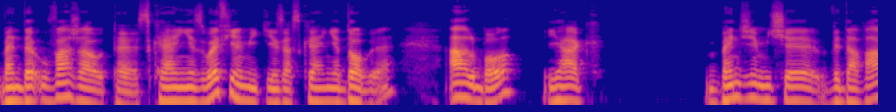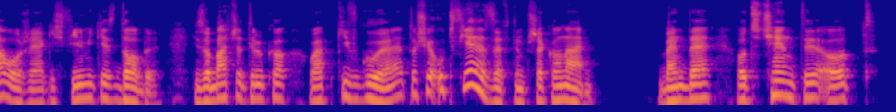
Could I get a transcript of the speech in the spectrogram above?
będę uważał te skrajnie złe filmiki za skrajnie dobre, albo jak będzie mi się wydawało, że jakiś filmik jest dobry i zobaczę tylko łapki w górę, to się utwierdzę w tym przekonaniu. Będę odcięty od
